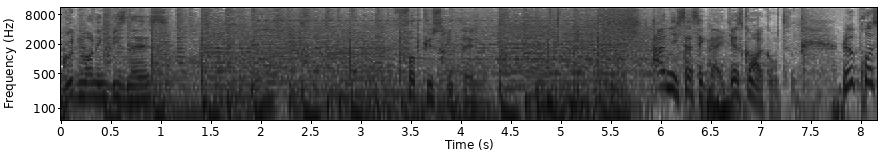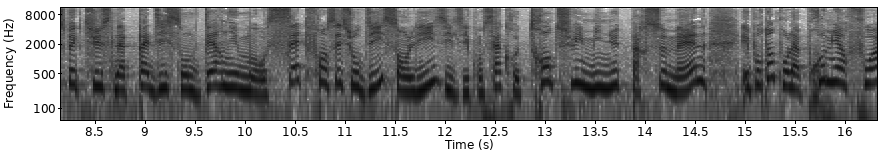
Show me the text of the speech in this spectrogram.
Good Morning Business. Focus Retail. Anissa Sekai, qu'est-ce qu'on raconte? Le prospectus n'a pas dit son dernier mot. 7 Français sur 10 en lisent, ils y consacrent 38 minutes par semaine. Et pourtant, pour la première fois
